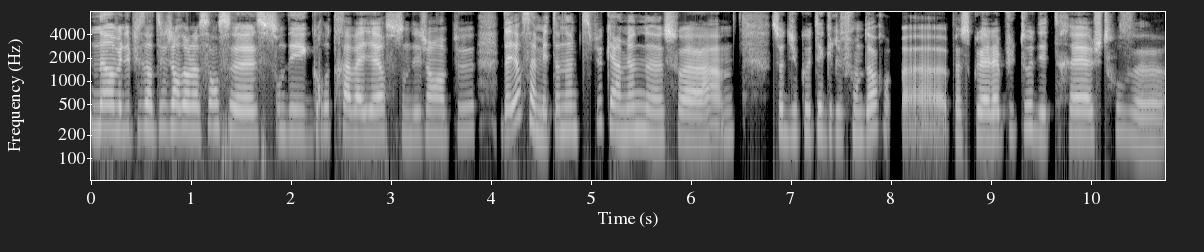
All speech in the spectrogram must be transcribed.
Non, mais les plus intelligents dans le sens, euh, ce sont des gros travailleurs, ce sont des gens un peu. D'ailleurs, ça m'étonne un petit peu qu'Hermione euh, soit soit du côté Gryffondor, euh, parce qu'elle a plutôt des traits, je trouve, euh,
